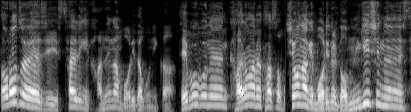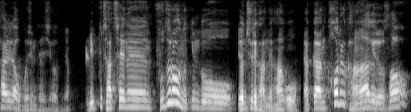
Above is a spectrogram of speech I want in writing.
떨어져야지 스타일링이 가능한 머리다 보니까 대부분은 가르마를 타서 시원하게 머리를 넘기시는 스타일이라고 보시면 되시거든요. 리프 자체는 부드러운 느낌도 연출이 가능하고 약간 컬을 강하게 줘서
